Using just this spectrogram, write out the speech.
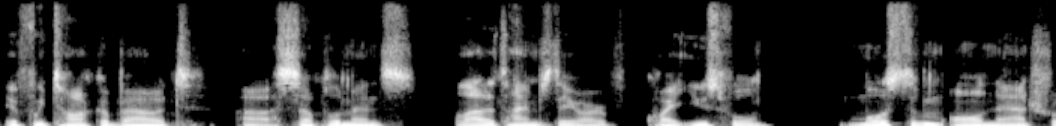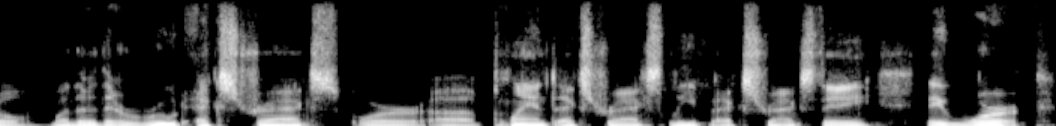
if we talk about uh, supplements, a lot of times they are quite useful most of them all natural, whether they're root extracts or uh, plant extracts, leaf extracts. They they work.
